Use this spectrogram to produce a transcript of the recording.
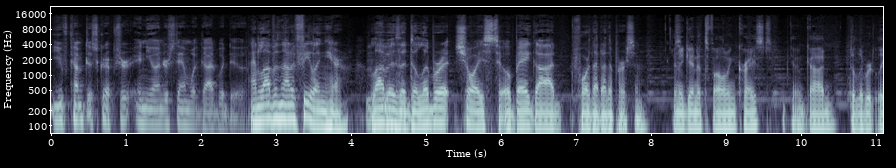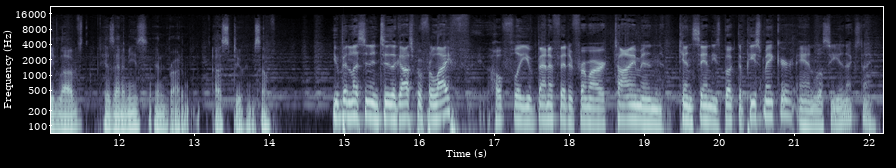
you've come to Scripture and you understand what God would do. and love is not a feeling here. Love is a deliberate choice to obey God for that other person. And again, it's following Christ. You know, God deliberately loved his enemies and brought us to himself. You've been listening to the Gospel for Life. Hopefully, you've benefited from our time in Ken Sande's book, The Peacemaker, and we'll see you next time.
